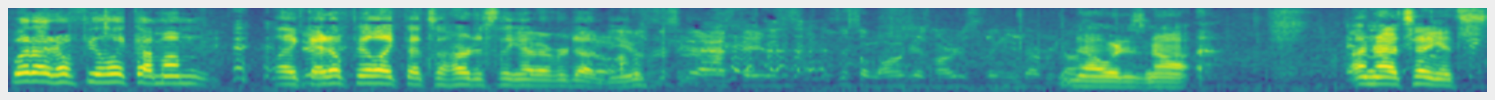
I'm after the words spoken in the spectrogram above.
But I don't feel like I'm on. Like I don't feel like that's the hardest thing I've ever done. Do you? just gonna ask Dave, is, is this the longest, hardest thing you've ever done? No, it is not. I'm not saying it's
